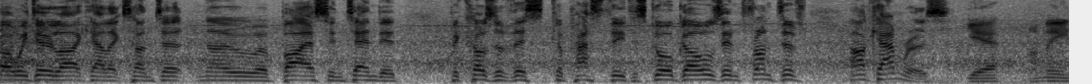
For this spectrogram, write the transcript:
Well, we do like Alex Hunter, no uh, bias intended, because of this capacity to score goals in front of our cameras. Yeah, I mean,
